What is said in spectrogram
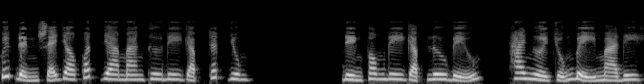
quyết định sẽ do Quách Gia mang thư đi gặp Trách Dung. Điền Phong đi gặp Lưu Biểu, hai người chuẩn bị mà đi,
